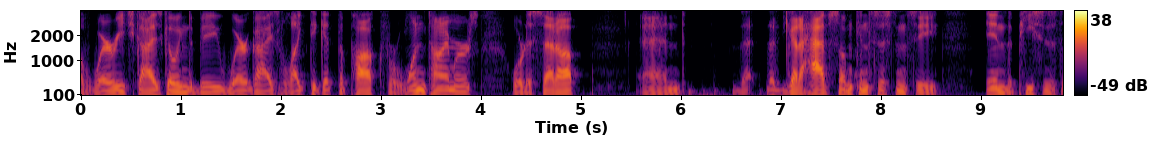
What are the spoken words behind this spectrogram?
of where each guy's going to be, where guys like to get the puck for one timers or to set up, and that, that you got to have some consistency in the pieces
